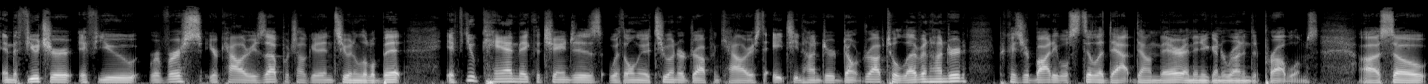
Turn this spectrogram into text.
in the future, if you reverse your calories up, which I'll get into in a little bit, if you can make the changes with only a 200 drop in calories to 1800, don't drop to 1100 because your body will still adapt down there and then you're going to run into problems. Uh, so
